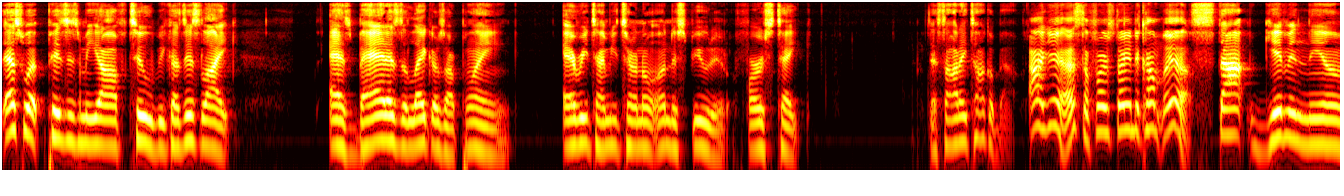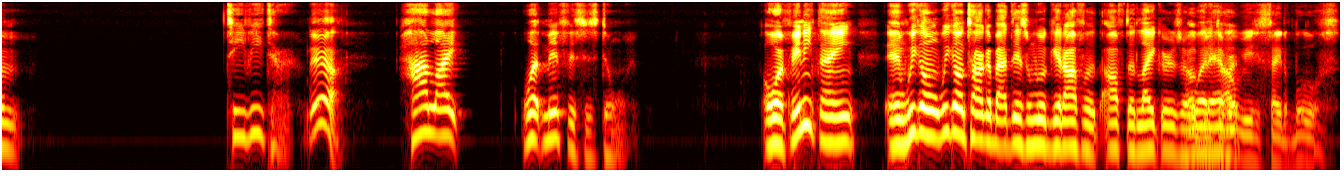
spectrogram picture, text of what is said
That's what pisses me off too. Because it's like, as bad as the Lakers are playing, every time you turn on Undisputed, First Take, that's all they talk about. oh yeah, that's the first thing to come. Yeah, Stop giving them TV time. yeah. Highlight what Memphis is doing, or if anything, and we gonna we gonna talk about this and we'll get off of off the Lakers or whatever. hope you say the Bulls.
